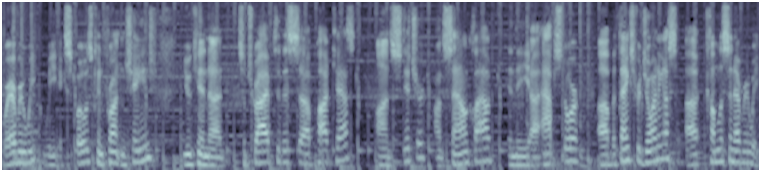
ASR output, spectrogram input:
where every week we expose, confront, and change. You can uh, subscribe to this uh, podcast on Stitcher, on SoundCloud, in the uh, App Store. Uh, but thanks for joining us. Come listen every week.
